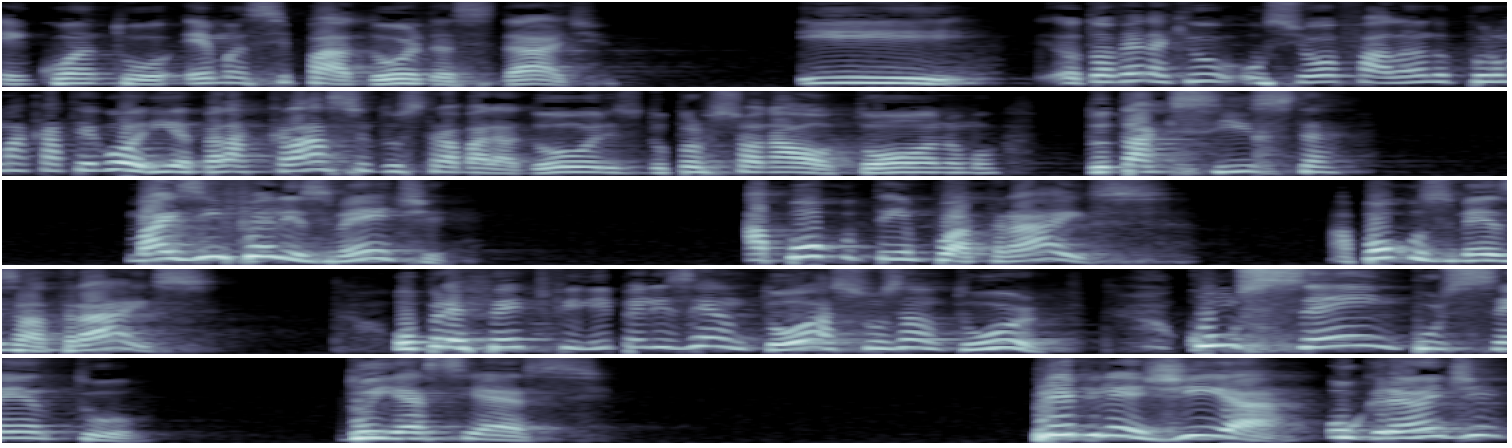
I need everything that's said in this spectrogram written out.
enquanto emancipador da cidade. E eu estou vendo aqui o, o senhor falando por uma categoria, pela classe dos trabalhadores, do profissional autônomo, do taxista. Mas, infelizmente, há pouco tempo atrás, há poucos meses atrás, o prefeito Felipe ele isentou a Suzantur com 100% do ISS. Privilegia o grande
